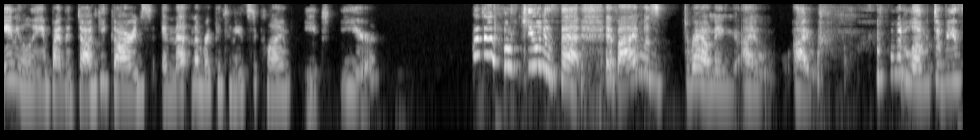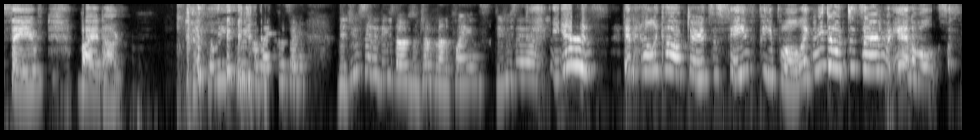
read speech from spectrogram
annually by the doggy guards, and that number continues to climb each year. How cute is that? If I was drowning, I I would love to be saved by a dog. Okay, can, we, can we go back for a second? Did you say that these dogs are jumping on the planes? Did you say that? Yes, in helicopters to save people. Like we don't deserve animals.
